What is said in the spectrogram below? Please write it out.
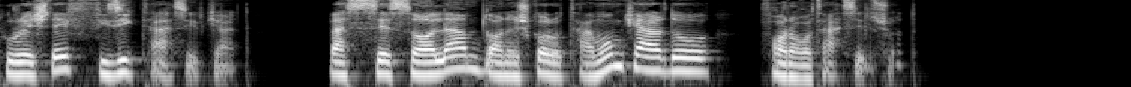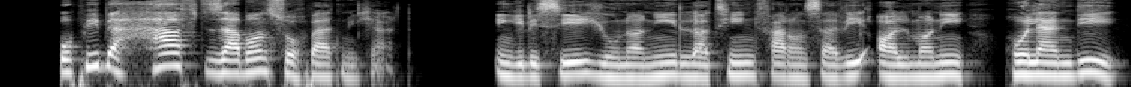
تو رشته فیزیک تحصیل کرد و سه ساله هم دانشگاه رو تموم کرد و فارغ تحصیل شد. اوپی به هفت زبان صحبت می کرد. انگلیسی، یونانی، لاتین، فرانسوی، آلمانی، هلندی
